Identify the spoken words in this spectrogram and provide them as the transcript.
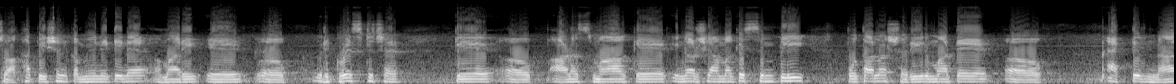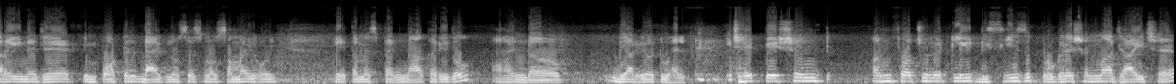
સો આખા પેશન્ટ કમ્યુનિટીને અમારી એ રિક્વેસ્ટ છે કે આળસમાં કે ઇનર્શિયામાં કે સિમ્પલી પોતાના શરીર માટે એક્ટિવ ના રહીને જે ઇમ્પોર્ટન્ટ ડાયગ્નોસિસનો સમય હોય, એ તમે સ્પેન્ડ ના કરી દો. And we are here to help જે પેશન્ટ અનફોર્ચ્યુનેટલી ડિસીઝ પ્રોગ્રેશનમાં જાય છે.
